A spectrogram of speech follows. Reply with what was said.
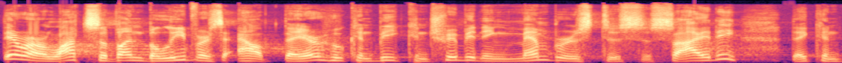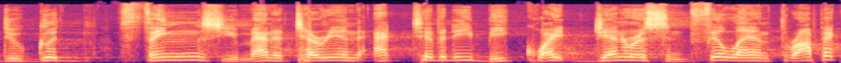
There are lots of unbelievers out there who can be contributing members to society. They can do good things, humanitarian activity, be quite generous and philanthropic,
